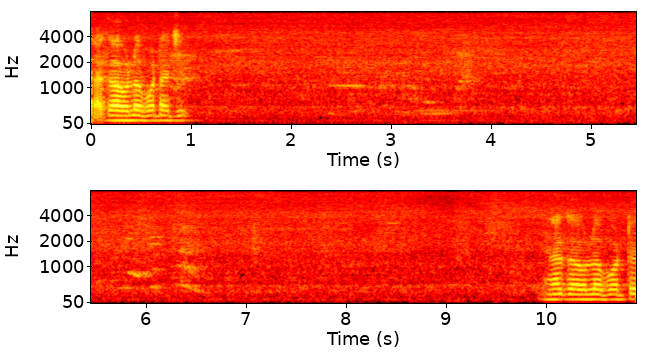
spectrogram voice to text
ஏலக்காய் உள்ளே போட்டாச்சு. எனக்கு உள்ளே போட்டு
